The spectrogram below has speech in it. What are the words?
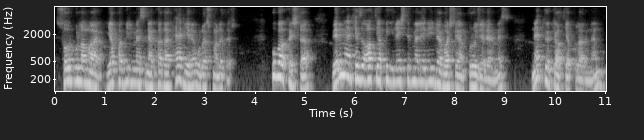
sorgulama yapabilmesine kadar her yere ulaşmalıdır. Bu bakışla veri merkezi altyapı iyileştirmeleriyle başlayan projelerimiz network altyapılarının,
